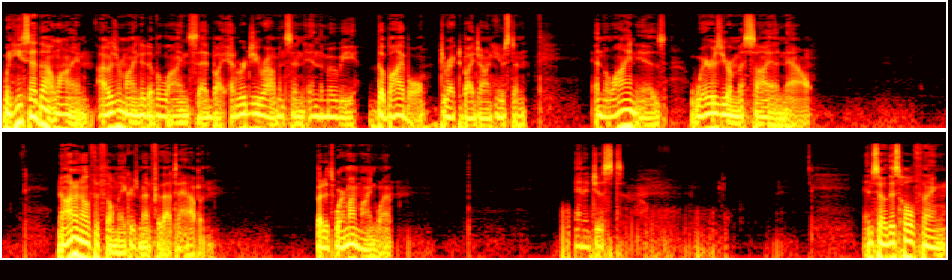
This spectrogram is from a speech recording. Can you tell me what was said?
When he said that line, I was reminded of a line said by Edward G. Robinson in the movie The Bible, directed by John Huston. And the line is, Where's your Messiah now? Now, I don't know if the filmmakers meant for that to happen, but it's where my mind went. And it just. And so this whole thing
